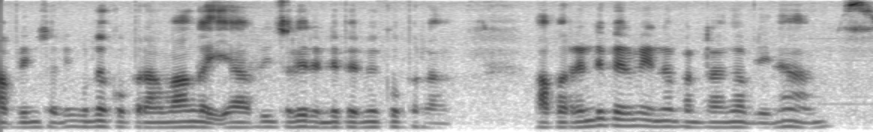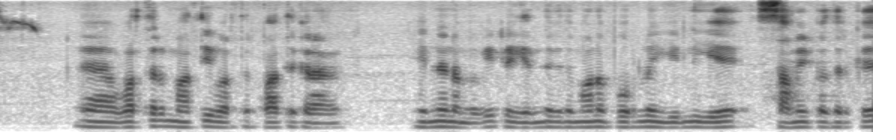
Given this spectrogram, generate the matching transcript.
அப்படின்னு சொல்லி உள்ளே கூப்பிட்றாங்க. வாங்க ஐயா அப்படின்னு சொல்லி ரெண்டு பேருமே கூப்பிட்றாங்க. அப்போ ரெண்டு பேருமே என்ன பண்ணுறாங்க அப்படின்னா ஒருத்தர் மாற்றி ஒருத்தர் பார்த்துக்கிறாங்க என்ன நம்ம வீட்டில் எந்த விதமான பொருளும் இல்லையே சமைப்பதற்கு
